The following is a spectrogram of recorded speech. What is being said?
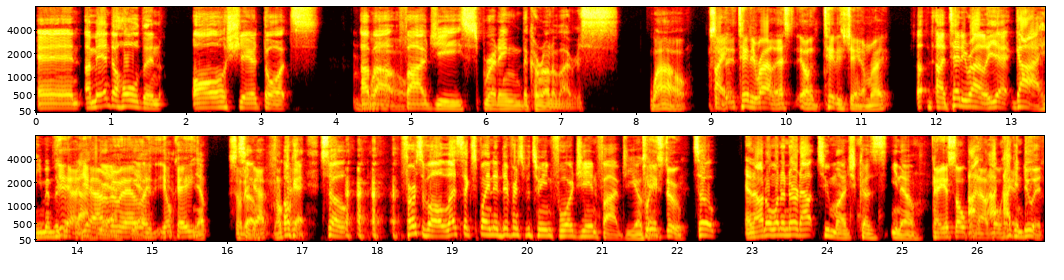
and Amanda Holden all shared thoughts about Wow. 5G spreading the coronavirus. Wow. So right. that- Teddy Riley, that's uh, Teddy's jam, right? Uh, uh, Teddy Riley, yeah, guy. You remember the Yeah, guy? yeah, I remember that. yeah, Like, yeah. okay. Yep. So, they got okay. okay. So first of all, let's explain the difference between 4G and 5G. Okay. Please do. So, and I don't want to nerd out too much because you know Hey, it's open I, now. I- Go I ahead. can do it.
